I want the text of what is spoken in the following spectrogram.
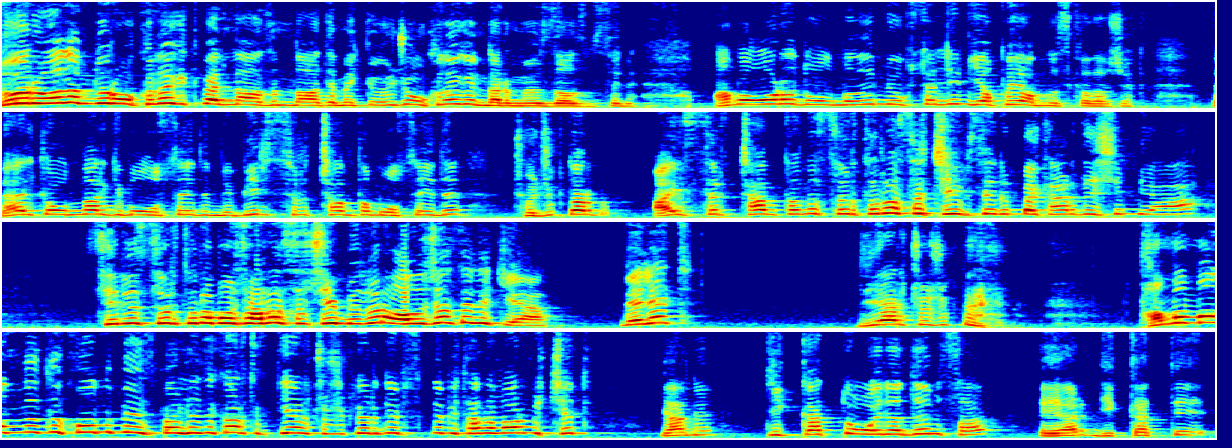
Dur oğlum dur okula gitmen lazım daha demek ki. Önce okula göndermemiz lazım seni. Ama orada olmalıyım yoksa Liv yapayalnız kalacak. Belki onlar gibi olsaydım ve bir sırt çantam olsaydı çocuklar... Ay sırt çantanı sırtına sıçayım senin be kardeşim ya. Senin sırtına bacağına sıçayım dur alacağız dedik ya. Velet. Diğer çocuklar... tamam anladık oğlum ezberledik artık. Diğer çocukların hepsinde bir tane var mı chat? Yani dikkatli oynadığımsa eğer dikkatli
